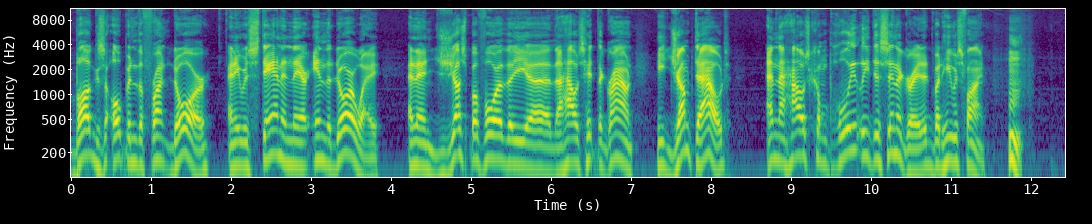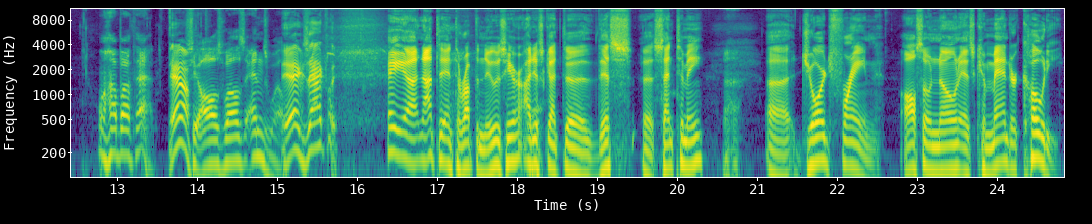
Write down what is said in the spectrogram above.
Bugs opened the front door, and he was standing there in the doorway. And then just before the uh, the house hit the ground, he jumped out, and the house completely disintegrated. But he was fine. Well, how about that? Yeah. See, all's well as ends well. Yeah, exactly. Hey, uh, not to interrupt the news here, I just got uh, this uh, sent to me. Uh, George Frayne, also known as Commander Cody,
